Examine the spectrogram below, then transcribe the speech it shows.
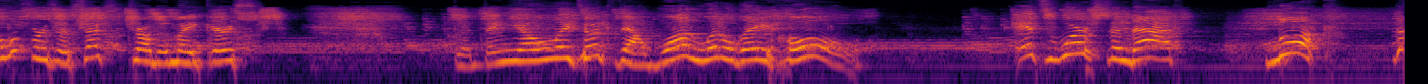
Gophers are such troublemakers. Good thing you only took that one little day hole. It's worse than that. Look! The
